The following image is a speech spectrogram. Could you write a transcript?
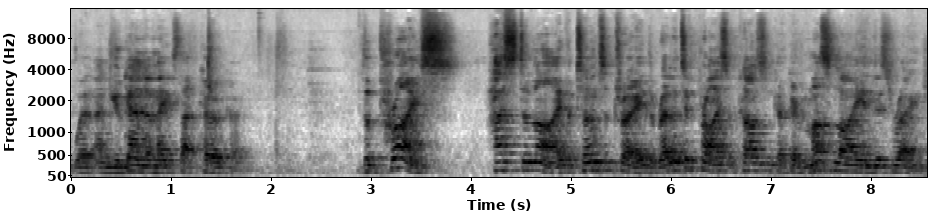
where, and Uganda makes that cocoa. The price has to lie, the terms of trade, the relative price of cars and cocoa must lie in this range.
